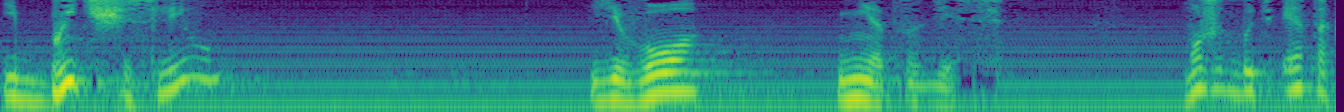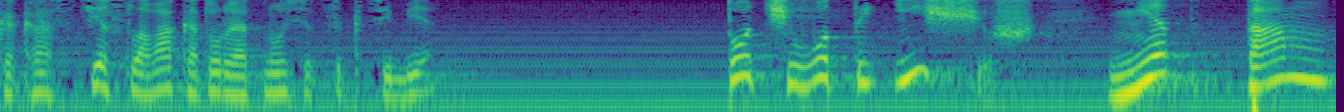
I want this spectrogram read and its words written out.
и быть счастливым. Его нет здесь. Может быть, это как раз те слова, которые относятся к тебе. То, чего ты ищешь, нет там,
